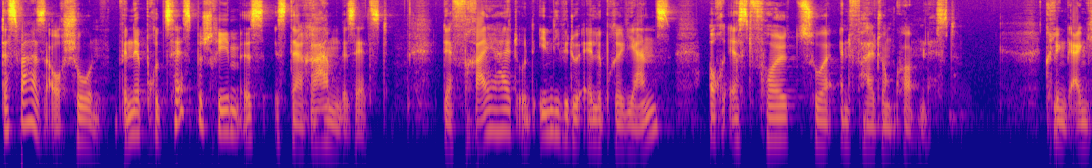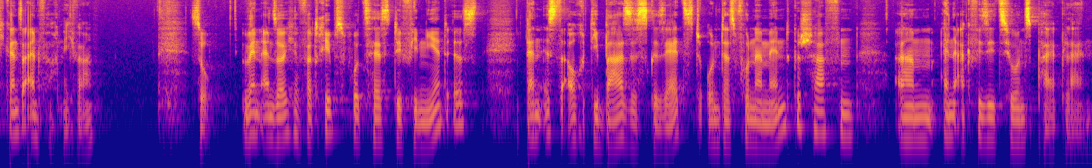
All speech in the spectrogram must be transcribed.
Das war es auch schon. Wenn der Prozess beschrieben ist, ist der Rahmen gesetzt, der Freiheit und individuelle Brillanz auch erst voll zur Entfaltung kommen lässt. Klingt eigentlich ganz einfach, nicht wahr? So, wenn ein solcher Vertriebsprozess definiert ist, dann ist auch die Basis gesetzt und das Fundament geschaffen, ähm, eine Akquisitionspipeline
